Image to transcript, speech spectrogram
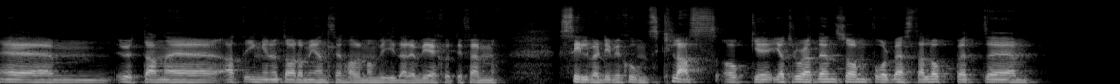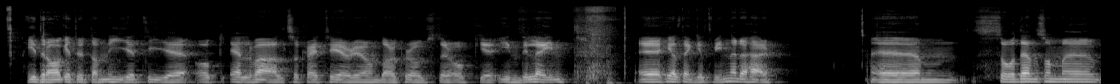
Ehm, utan eh, att ingen av dem egentligen har någon vidare V75 silverdivisionsklass och eh, jag tror att den som får bästa loppet ehm, i draget utav 9, 10 och 11, alltså Criterion, Dark Roadster och eh, Indy Lane helt enkelt vinner det här. Ehm, så den som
